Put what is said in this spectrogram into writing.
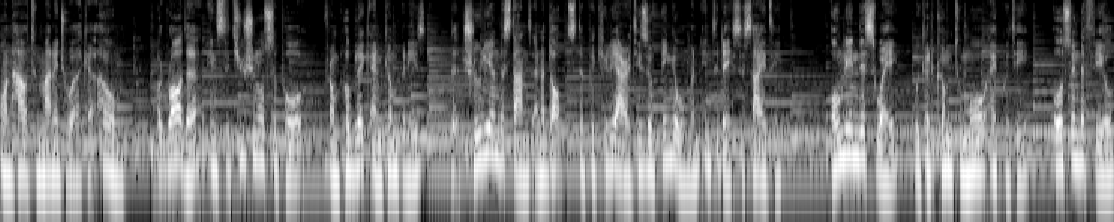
on how to manage work at home, but rather institutional support from public and companies that truly understands and adopts the peculiarities of being a woman in today's society. Only in this way we could come to more equity also in the field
